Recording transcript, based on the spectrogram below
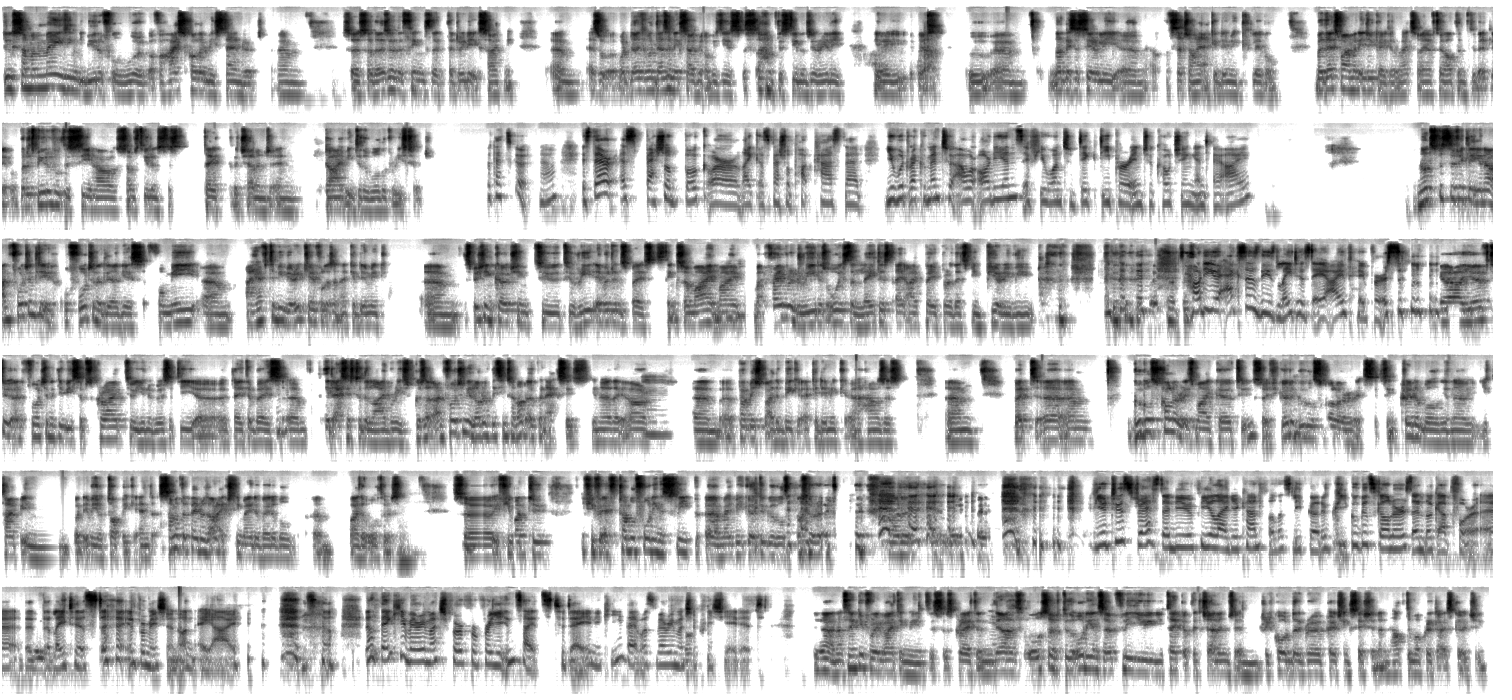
do some amazingly beautiful work of a high scholarly standard. Um, so, so those are the things that, that really excite me. Um, as what, does, what doesn't excite me, obviously, is some of the students who really, you know, who um, not necessarily um, of such a high academic level. But that's why I'm an educator, right? So I have to help them to that level. But it's beautiful to see how some students just take the challenge and dive into the world of research but that's good no is there a special book or like a special podcast that you would recommend to our audience if you want to dig deeper into coaching and ai not specifically you know unfortunately or fortunately i guess for me um, i have to be very careful as an academic um, especially in coaching, to to read evidence-based things. So my my mm-hmm. my favorite read is always the latest AI paper that's been peer reviewed. How do you access these latest AI papers? yeah, you have to unfortunately be subscribed to a university uh, database, mm-hmm. um, get access to the libraries because uh, unfortunately a lot of these things are not open access. You know, they are. Mm. Um, uh, published by the big academic uh, houses, um, but uh, um, Google Scholar is my go-to. So if you go to Google Scholar, it's it's incredible. You know, you type in whatever your topic, and some of the papers are actually made available um, by the authors. So if you want to, if you have trouble falling asleep, uh, maybe go to Google Scholar. you're too stressed and you feel like you can't fall asleep, go to Google Scholars and look up for uh, the, the latest information on AI. so no thank you very much for, for for your insights today nicky. That was very much appreciated. Yeah no thank you for inviting me. This is great. And yes. yeah also to the audience hopefully you you take up the challenge and record the grow coaching session and help democratize coaching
